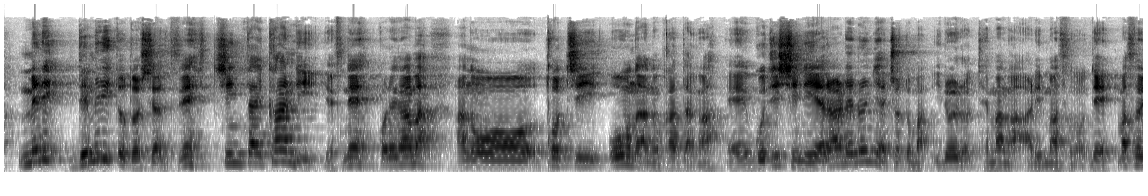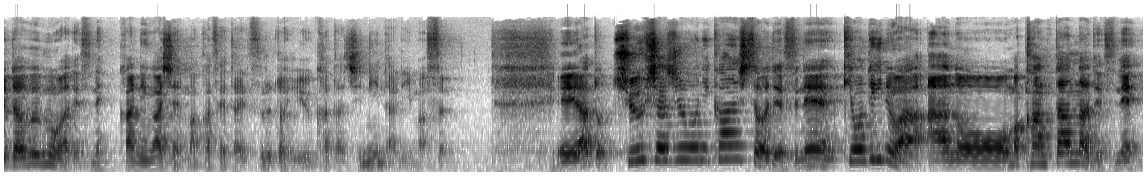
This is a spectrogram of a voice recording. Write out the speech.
あ、メリ、デメリットとしてはですね、賃貸管理ですね。これが、まあ、あのー、土地オーナーの方が、えー、ご自身でやられるにはちょっと、まあ、いろいろ手間がありますので、まあ、そういった部分はですね、管理会社に任せたりするという形になります。えー、あと、駐車場に関してはですね、基本的には、あのー、まあ、簡単なですね、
